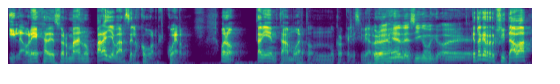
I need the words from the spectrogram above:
y la oreja de su hermano para llevárselo como recuerdo. Bueno, está bien, estaba muerto. No creo que le sirviera Pero imagínate así como que... eh, ¿Qué tal que resucitaba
